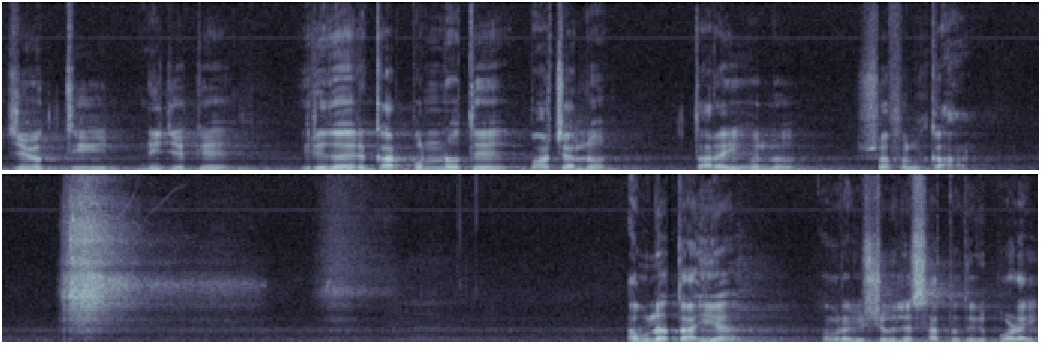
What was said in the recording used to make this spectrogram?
যে ব্যক্তি নিজেকে হৃদয়ের কার্পণ্য হতে বাঁচালো, তারাই হলো সফল কাম আবুল তাহিয়া আমরা বিশ্ববিদ্যালয়ের ছাত্রদেরকে পড়াই।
